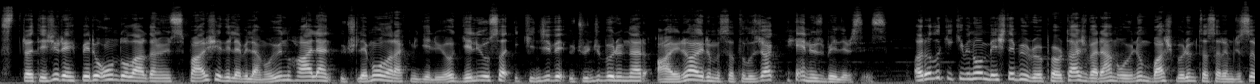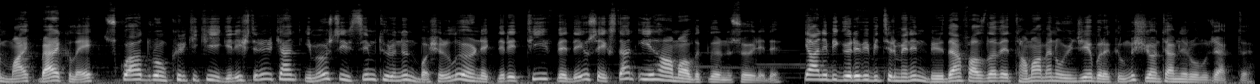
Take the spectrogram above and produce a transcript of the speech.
Strateji rehberi 10 dolardan ön sipariş edilebilen oyun halen üçleme olarak mı geliyor? Geliyorsa ikinci ve üçüncü bölümler ayrı ayrı mı satılacak? Henüz belirsiz. Aralık 2015'te bir röportaj veren oyunun baş bölüm tasarımcısı Mike Berkeley, Squadron 42'yi geliştirirken immersive sim türünün başarılı örnekleri Thief ve Deus Ex'ten ilham aldıklarını söyledi. Yani bir görevi bitirmenin birden fazla ve tamamen oyuncuya bırakılmış yöntemleri olacaktı.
